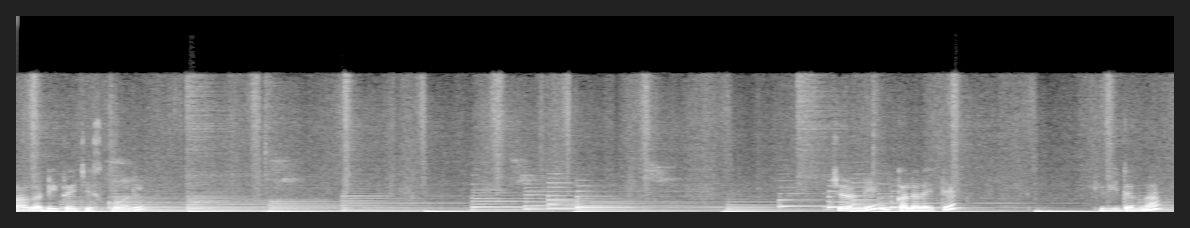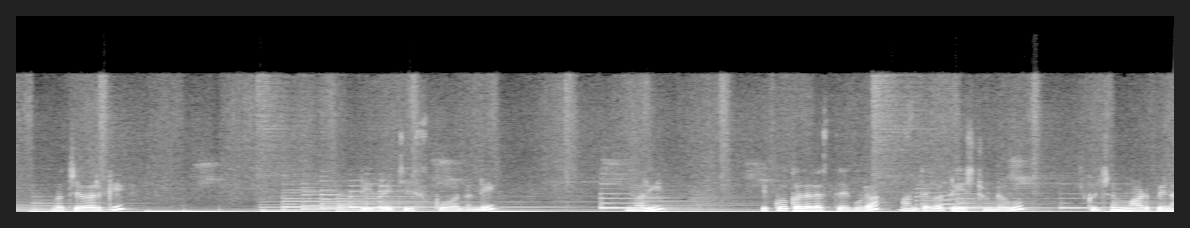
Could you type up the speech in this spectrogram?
బాగా డీప్ ఫ్రై చేసుకోవాలి. చూడండి కలర్ అయితే ఈ విధంగా వచ్చే వరకు డీప్ ఫ్రై చేసుకోవాలండి. మరి ఎక్కువ కలర్ వస్తే కూడా అంతగా టేస్ట్ ఉండవు. కొంచెం మాడిపోయిన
